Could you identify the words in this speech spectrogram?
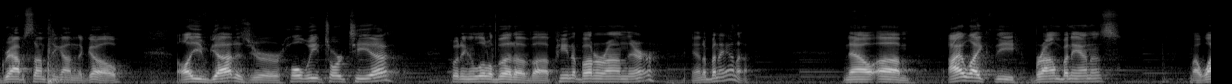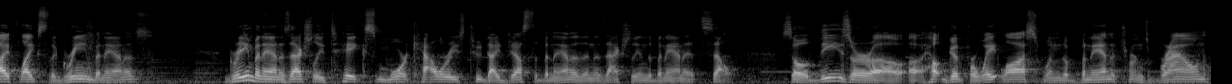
grab something on the go, all you've got is your whole wheat tortilla, putting a little bit of uh, peanut butter on there, and a banana. Now, um, I like the brown bananas. My wife likes the green bananas. Green bananas actually takes more calories to digest the banana than is actually in the banana itself. So these are uh, uh, good for weight loss. When the banana turns brown,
